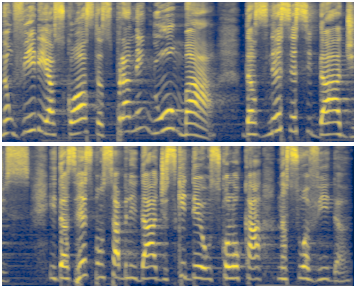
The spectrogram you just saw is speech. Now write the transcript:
Não vire as costas para nenhuma das necessidades e das responsabilidades que Deus colocar na sua vida.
